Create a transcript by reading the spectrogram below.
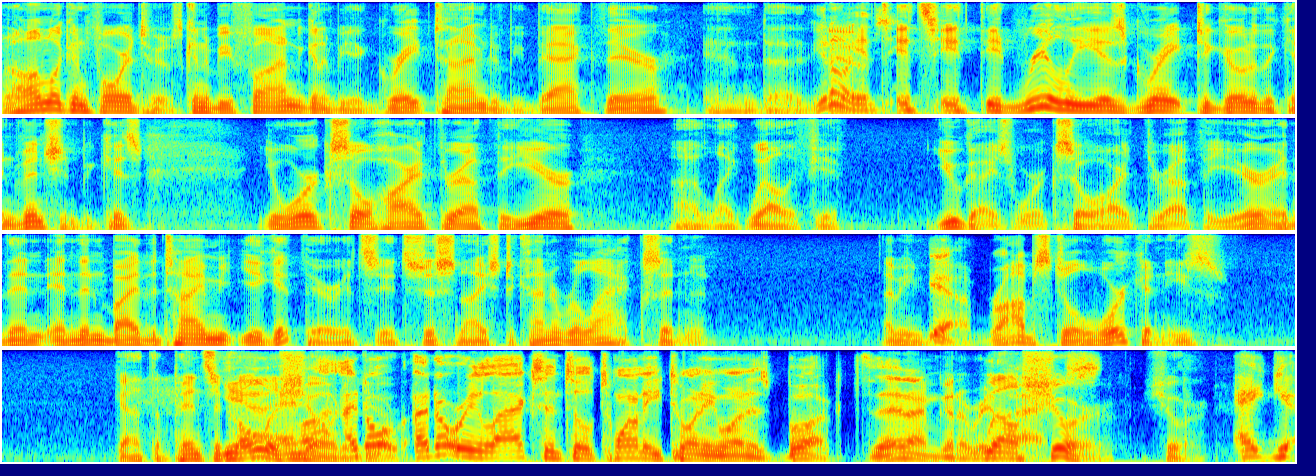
Well, I'm looking forward to it. It's going to be fun. It's going to be a great time to be back there, and uh, you know, Yes. it's it's it, it really is great to go to the convention because you work so hard throughout the year. Uh, like, well, if you you guys work so hard throughout the year, and then and then by the time you get there, it's it's just nice to kind of relax, isn't it? I mean, Yeah. Rob's still working. He's got the Pensacola and- show Well, to I do. don't. I don't relax until 2021 is booked. Then I'm going to relax. Well, sure, sure. Hey, yeah,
